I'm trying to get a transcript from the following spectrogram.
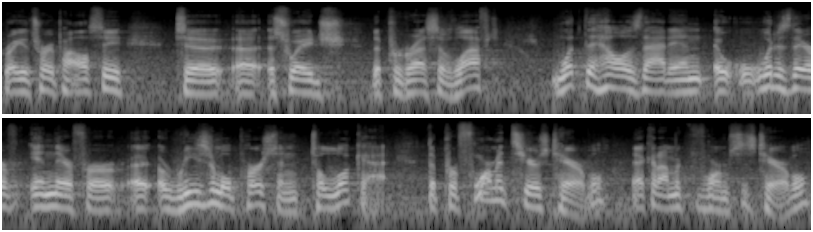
regulatory policy to uh, assuage the progressive left what the hell is that in? What is there in there for a, a reasonable person to look at? The performance here is terrible. Economic performance is terrible.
